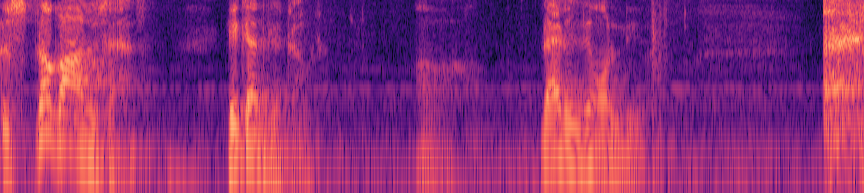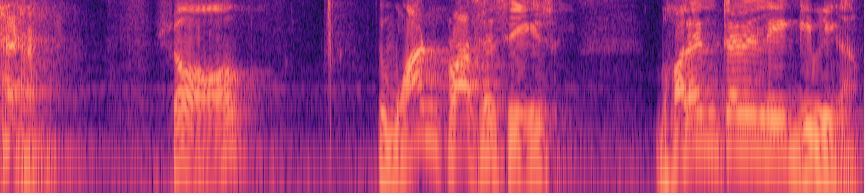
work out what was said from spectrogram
Krishna conscious he can get out that is the so the one process is voluntarily giving up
